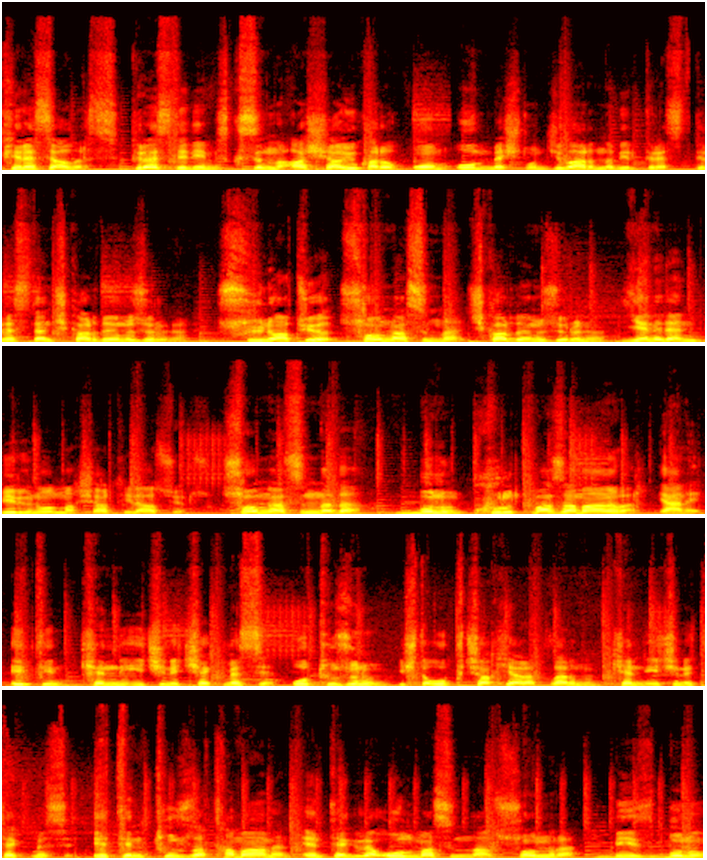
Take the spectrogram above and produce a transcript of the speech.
piresi alırız. Pres dediğimiz kısımla aşağı yukarı 10-15 ton civarında bir pres. Presten çıkardığımız ürünü suyunu atıyor. Sonrasında çıkardığımız ürünü yeniden bir gün olmak şartıyla asıyoruz. Sonrasında da bunun kurutma zamanı var. Yani etin kendi içini çekmesi, o tuzunun işte o bıçak yaraklarının kendi içini çekmesi, etin tuzla tamamen entegre olmasından sonra biz bunu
